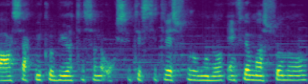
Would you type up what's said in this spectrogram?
bağırsak mikrobiyotasını, oksidatif stres durumunu, enflamasyonu,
